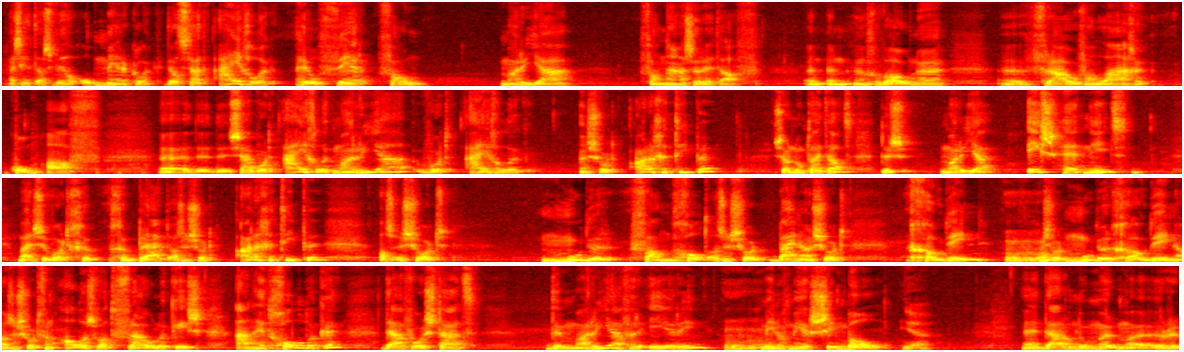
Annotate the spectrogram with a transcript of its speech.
Hij zegt dat is wel opmerkelijk. Dat staat eigenlijk heel ver van Maria van Nazareth af. Een, een, een gewone eh, vrouw van lage kom af. Eh, de, zij wordt eigenlijk, Maria wordt eigenlijk een soort archetype. Zo noemt hij dat. Dus Maria is het niet. Maar ze wordt ge- gebruikt als een soort archetype. Als een soort moeder van God, als een soort, bijna een soort godin. Een soort moedergodin, als een soort van alles wat vrouwelijk is aan het goddelijke. Daarvoor staat de Maria-verering min of meer symbool. Ja. Daarom noemt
